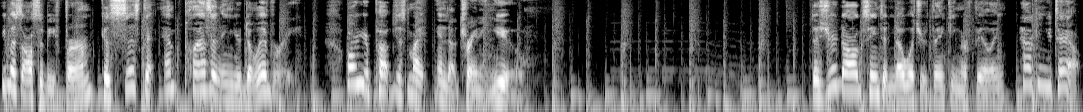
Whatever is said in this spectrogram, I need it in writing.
You must also be firm, consistent, and pleasant in your delivery or your pup just might end up training you. Does your dog seem to know what you're thinking or feeling? How can you tell?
